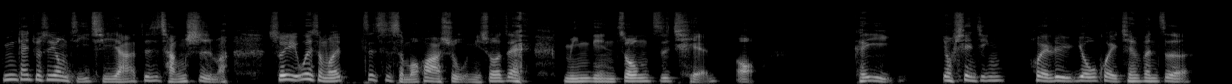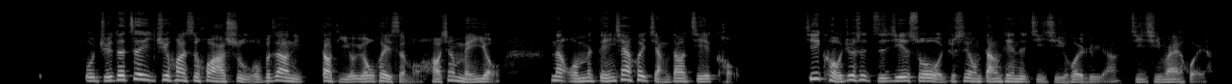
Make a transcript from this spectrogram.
应该就是用即期呀，这是常识嘛。所以为什么这是什么话术？你说在 明年中之前哦，可以用现金汇率优惠千分之二？我觉得这一句话是话术，我不知道你到底有优惠什么，好像没有。那我们等一下会讲到接口。接口就是直接说，我就是用当天的即期汇率啊，即期卖汇啊，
